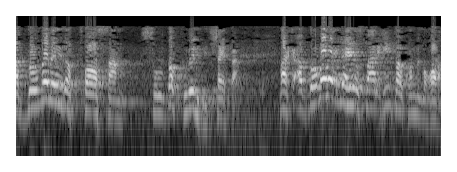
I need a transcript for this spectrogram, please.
addoommadayda toosan sulda kuma lihid shayطan marka addoommada ilahay o saalixiinta ka mid noqona.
